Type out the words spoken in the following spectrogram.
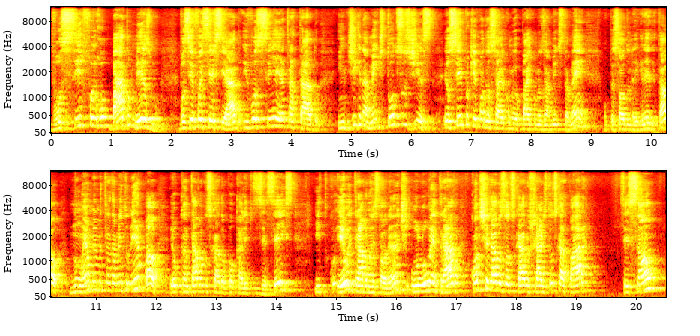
você foi roubado mesmo, você foi cerceado e você é tratado indignamente todos os dias. Eu sei porque quando eu saio com meu pai, com meus amigos também, o pessoal do Negredo e tal, não é o mesmo tratamento nem a pau. Eu cantava com os caras do Apocalipse 16 e eu entrava no restaurante, o Lu entrava, quando chegava os outros caras, o Charles, todos os caras, para, vocês são...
